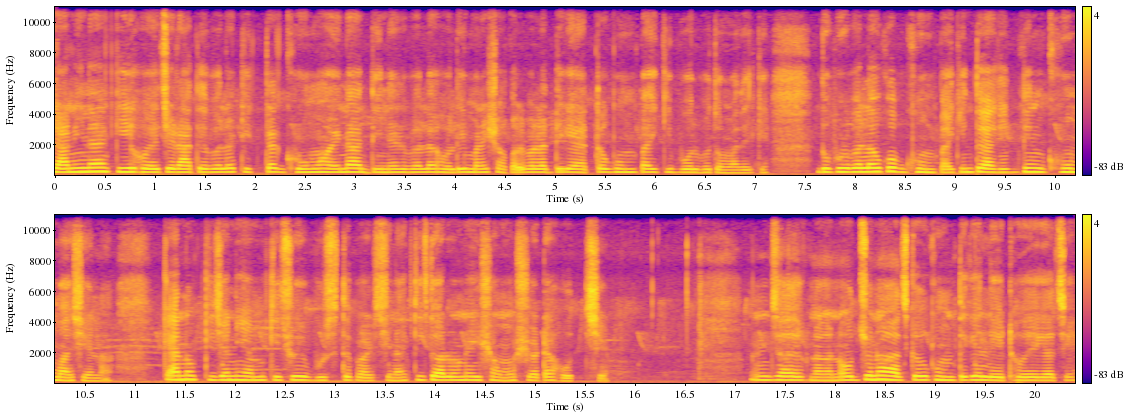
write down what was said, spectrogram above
জানি না কি হয়েছে। রাতের বেলা ঠিকঠাক ঘুম হয় না, দিনের বেলা হলেই মানে সকালবেলার দিকে এত ঘুম পাই, কি বলব তোমাদেরকে? দুপুরবেলাও খুব ঘুম পাই, কিন্তু এক একদিন ঘুম আসে না। কেন কি জানি আমি কিছুই বুঝতে পারছি না, কি কারণে এই সমস্যাটা হচ্ছে? যাই হোক না কেন, ওর জন্য আজকেও ঘুম থেকে লেট হয়ে গেছে।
